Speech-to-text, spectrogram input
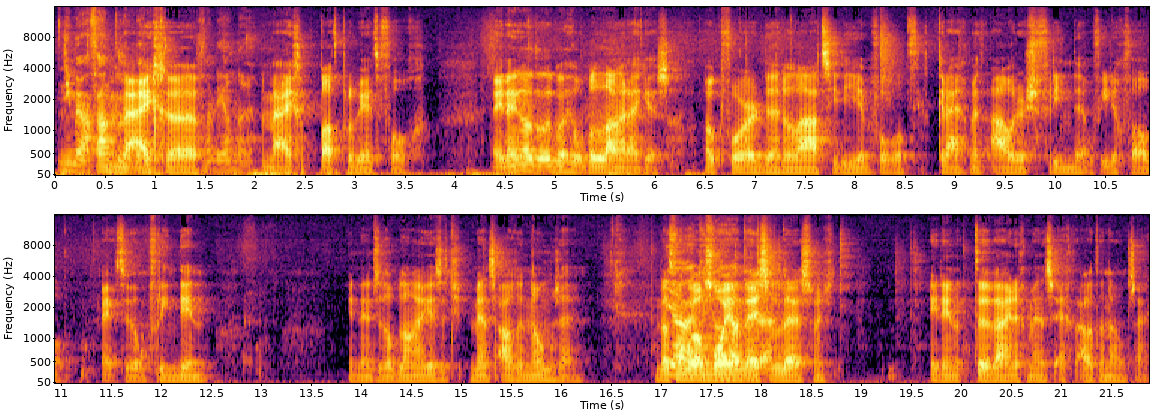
Niet meer afhankelijk mijn eigen, van die anderen. mijn eigen pad probeer te volgen. En ik denk dat dat ook wel heel belangrijk is. Ook voor de relatie die je bijvoorbeeld krijgt met ouders, vrienden of in ieder geval eventueel een vriendin. Ik denk dat het wel belangrijk is dat mensen autonoom zijn. En dat Ja, vond ik wel mooi wel aan het, deze les. Want ik denk dat te weinig mensen echt autonoom zijn.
